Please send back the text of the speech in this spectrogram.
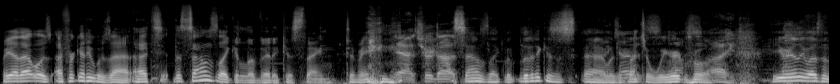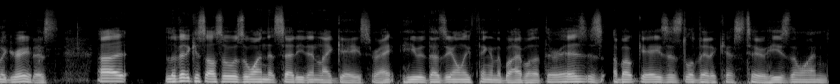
But yeah, that was I forget who was that. That's that sounds like a Leviticus thing to me. Yeah, it sure It does. sounds like Leviticus uh, was a bunch of weird rules. He really wasn't the greatest. Uh, Leviticus also was the one that said he didn't like gays, right? He was that's the only thing in the Bible that there is is about gays is Leviticus too. He's the one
